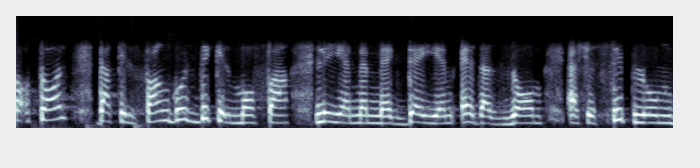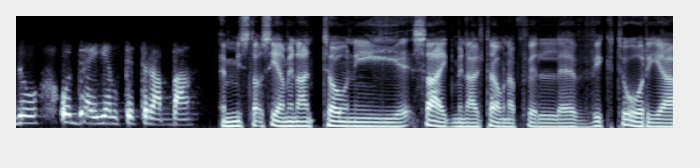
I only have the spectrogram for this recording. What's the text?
toqtol dak il-fungus, dik il-moffa li hemm hemmhekk dejjem qiegħda żżomm għax issib l-umdu u dejjem titrabba. Mistoqsija mingħand Tony Said minn Altawna fil-Victoria,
